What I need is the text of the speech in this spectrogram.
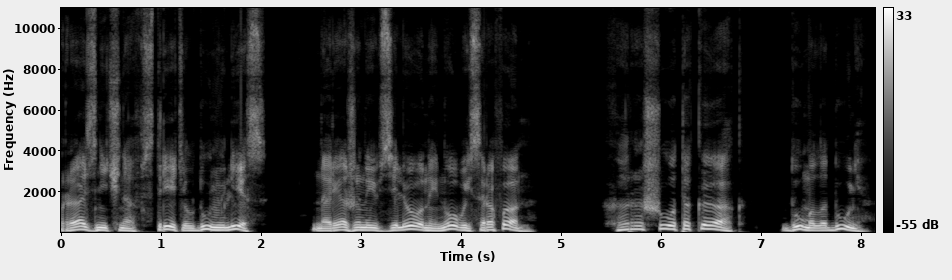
Празднично встретил Дуню лес, наряженный в зеленый новый сарафан. «Хорошо-то как!» — думала Дуня,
